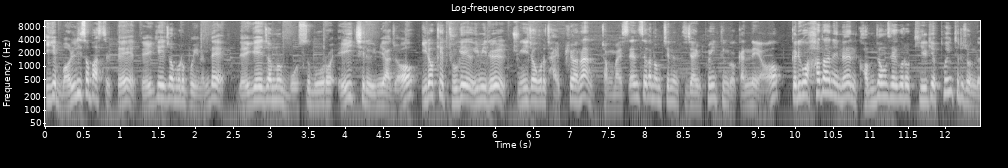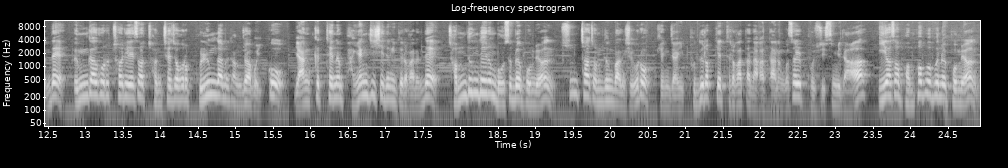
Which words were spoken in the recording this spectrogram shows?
이게 멀리서 봤을 때 4개의 점으로 보이는데 4개의 점은 모스보호로 H를 의미하죠. 이렇게 두 개의 의미를 중의적으로 잘 표현한 정말 센스가 넘치는 디자인 포인트인 것 같네요. 그리고 하단에는 검정색으로 길게 포인트를 줬는데 음각으로 처리해서 전체적으로 볼륨감을 강조하고 있고 양 끝에는 방향 지시 등이 들어가는데 점등되는 모습을 보면 순차 점등 방식으로 굉장히 부드럽게 들어갔다 나갔다 하는 것을 볼 수 있습니다. 이어서 범퍼 부분 을 보면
